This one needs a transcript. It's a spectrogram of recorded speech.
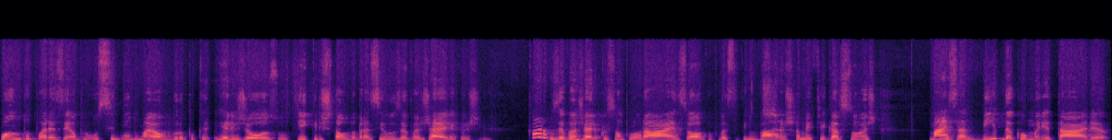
quanto, por exemplo, o segundo maior grupo religioso e cristão do Brasil, os evangélicos. Claro que os evangélicos são plurais, óbvio que você tem várias ramificações, mas a vida comunitária,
